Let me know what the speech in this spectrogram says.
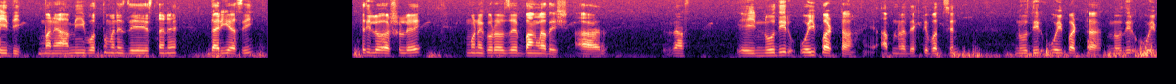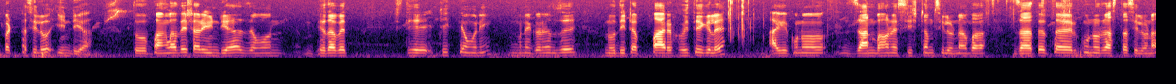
এই দিক। মানে আমি বর্তমানে যে স্থানে দাঁড়িয়ে আছি, ছিল আসলে মনে করো যে বাংলাদেশ। আর এই নদীর ওই পাড়টা, আপনারা দেখতে পাচ্ছেন, নদীর ওই পাড়টা, নদীর ওই পাড়টা ছিল ইন্ডিয়া। তো বাংলাদেশ আর ইন্ডিয়া যেমন ভেদাভেদ ঠিক তেমনই মনে করেন যে নদীটা পার হইতে গেলে আগে কোনো যানবাহনের সিস্টেম ছিল না বা যাতায়াতের কোনো রাস্তা ছিল না।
